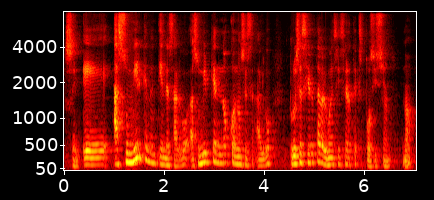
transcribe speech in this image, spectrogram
Sí. Eh, asumir que no entiendes algo, asumir que no conoces algo, produce cierta vergüenza y cierta exposición, ¿no?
